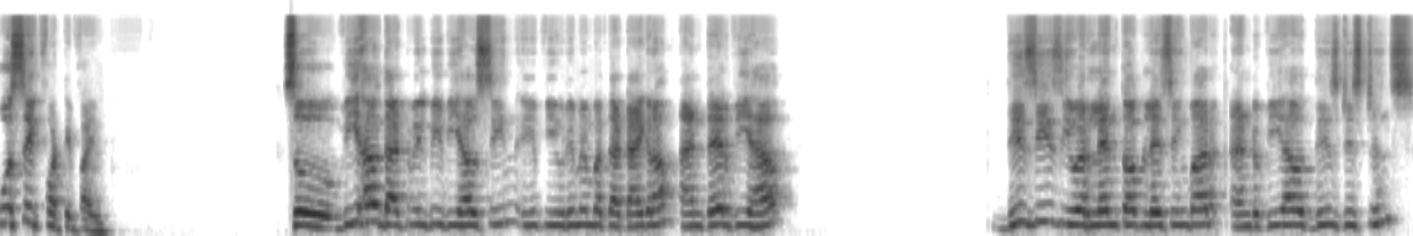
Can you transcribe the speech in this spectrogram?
cosec 45. So we have that will be, we have seen, if you remember that diagram, and there we have, this is your length of lacing bar, and we have this distance.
